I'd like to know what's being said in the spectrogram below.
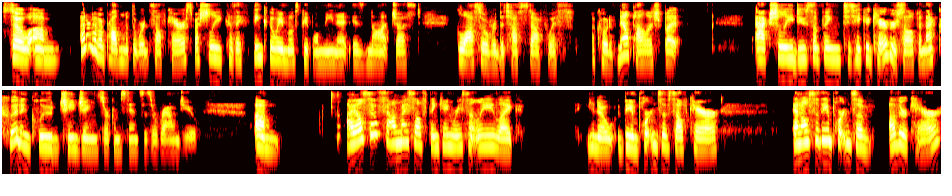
So, um, I don't have a problem with the word self care, especially because I think the way most people mean it is not just gloss over the tough stuff with a coat of nail polish, but actually do something to take good care of yourself. And that could include changing circumstances around you. Um, I also found myself thinking recently, like, you know, the importance of self care and also the importance of other care,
